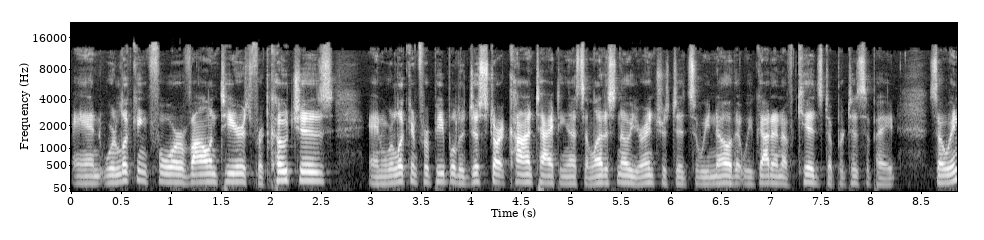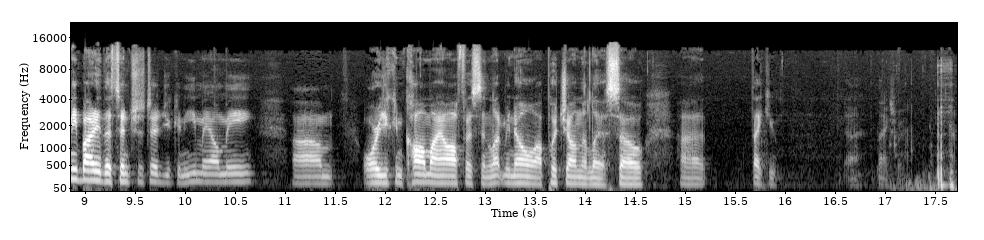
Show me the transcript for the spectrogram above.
and we're looking for volunteers, for coaches, and we're looking for people to just start contacting us and let us know you're interested so we know that we've got enough kids to participate. So anybody that's interested, you can email me. Um, or you can call my office and let me know. I'll put you on the list. So, uh, thank you. Yeah, Thanks, Rick.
